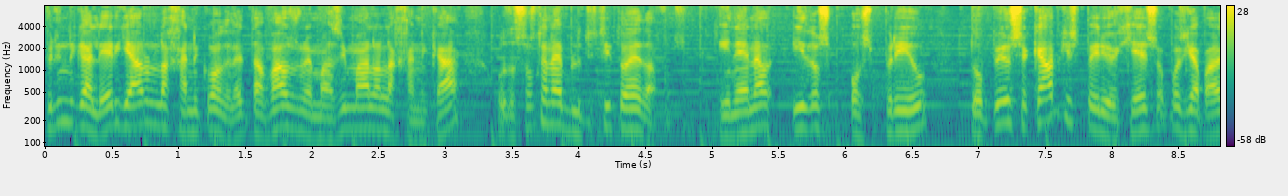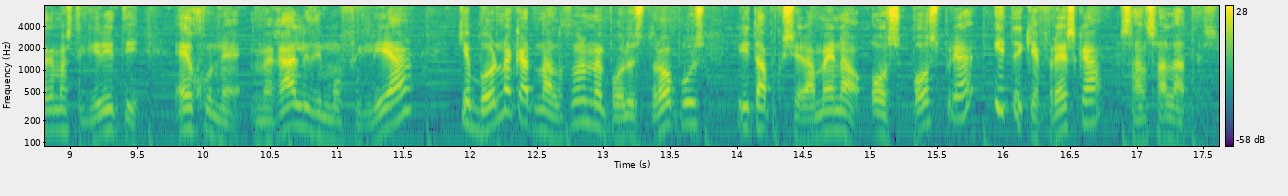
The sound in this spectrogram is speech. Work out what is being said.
πριν την καλλιέργεια άλλων λαχανικών. Δηλαδή τα βάζουν μαζί με άλλα λαχανικά, ούτως ώστε να εμπλουτιστεί το έδαφος. Είναι ένα είδος οσπρίου το οποίο σε κάποιες περιοχές, όπως για παράδειγμα στην Κρήτη, έχουν μεγάλη δημοφιλία και μπορούν να καταναλωθούν με πολλούς τρόπους, είτε αποξηραμένα ως όσπρια, είτε και φρέσκα σαν σαλάτες.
